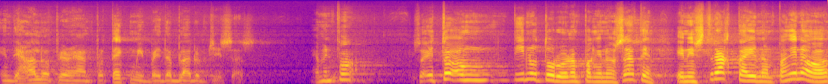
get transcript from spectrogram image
in the hollow of your hand, protect me by the blood of Jesus. Amen po. So ito ang tinuturo ng Panginoon sa atin. In-instruct tayo ng Panginoon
